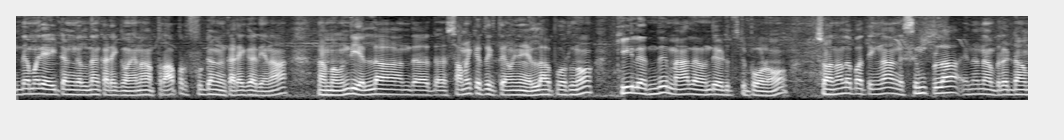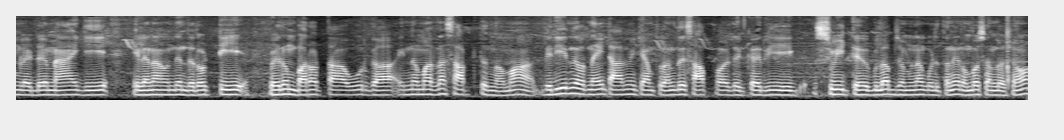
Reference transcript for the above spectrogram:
இந்த மாதிரி ஐட்டங்கள் தான் கிடைக்கும். ஏன்னா ப்ராப்பர் ஃபுட் அங்கே கிடைக்காது. ஏன்னா நம்ம வந்து எல்லா அந்த சமைக்கிறதுக்கு தேவையான எல்லா பொருளும் கீழேருந்து மேலே வந்து எடுத்துகிட்டு போகணும். ஸோ அதனால் பார்த்திங்கன்னா அங்கே சிம்பிளாக என்னென்ன ப்ரெட் ஆம்லெட்டு மேகி இல்லைனா வந்து இந்த ரொட்டி வெறும் பரோட்டா ஊறுகாய் இந்த மாதிரி தான் சாப்பிட்டுட்டு இருந்தோமா? திடீர்னு ஒரு நைட் ஆர்மி கேம்பில் வந்து சாப்பாடு கறி ஸ்வீட்டு குலாப் ஜாமுன்லாம் கொடுத்தோன்னே ரொம்ப சந்தோஷம்.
